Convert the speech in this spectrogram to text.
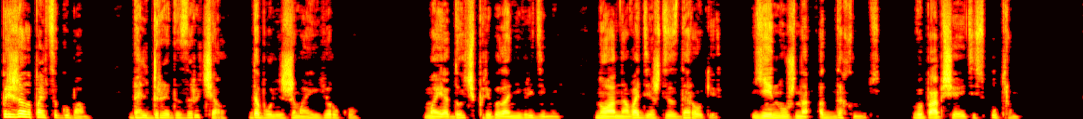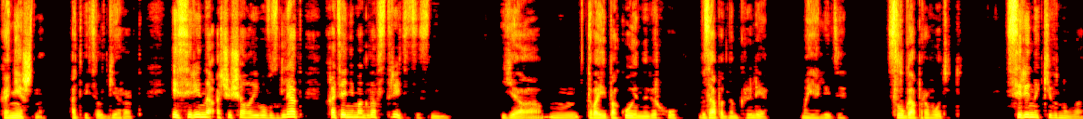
прижала пальцы к губам. Дальдреда зарычал, до боли сжимая ее руку. Моя дочь прибыла невредимой, но она в одежде с дороги. Ей нужно отдохнуть. Вы пообщаетесь утром. Конечно, ответил Герард, и Сирина ощущала его взгляд, хотя не могла встретиться с ним. Я... Твои покои наверху, в западном крыле, моя леди. Слуга проводит. Сирина кивнула.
